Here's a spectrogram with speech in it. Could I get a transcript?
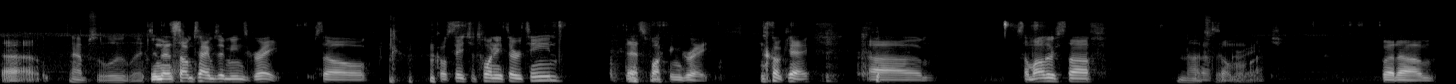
uh, Absolutely. and then sometimes it means great. So, Cosecha 2013, that's fucking great. Okay. Um, some other stuff, Not, so so much. But um,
